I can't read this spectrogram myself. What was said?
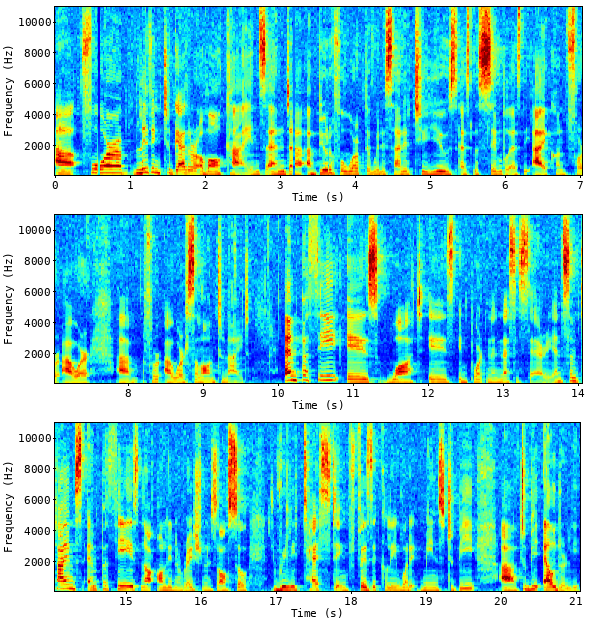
uh, for living together of all kinds and uh, a beautiful work that we decided to use as the symbol, as the icon for our, um, for our salon tonight. Empathy is what is important and necessary. And sometimes empathy is not only narration, it's also really testing physically what it means to be, uh, to be elderly.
